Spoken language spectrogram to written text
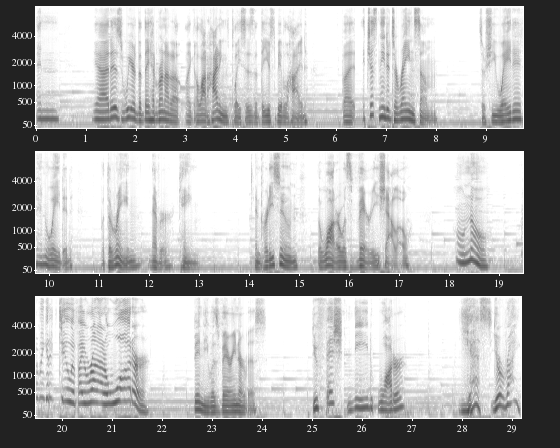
and yeah, it is weird that they had run out of like a lot of hiding places that they used to be able to hide. But it just needed to rain some. So she waited and waited, but the rain never came. And pretty soon, the water was very shallow. Oh no, what am I gonna do if I run out of water? Bindi was very nervous. Do fish need water? Yes, you're right.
